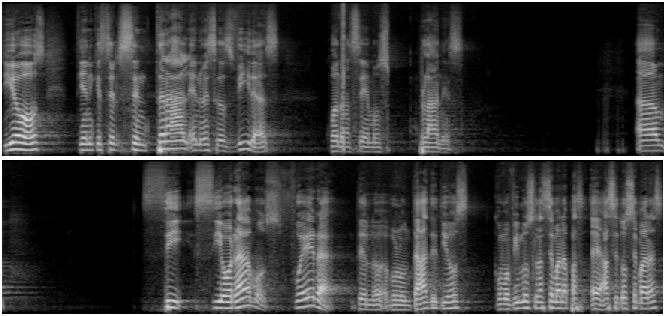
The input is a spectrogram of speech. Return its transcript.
Dios tiene que ser central en nuestras vidas cuando hacemos planes. Si, si oramos fuera de la voluntad de Dios, como vimos la semana eh, hace dos semanas,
